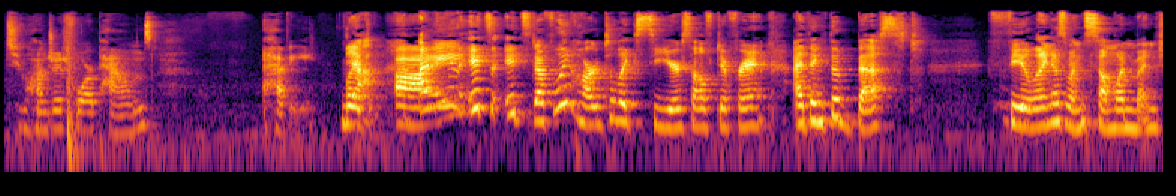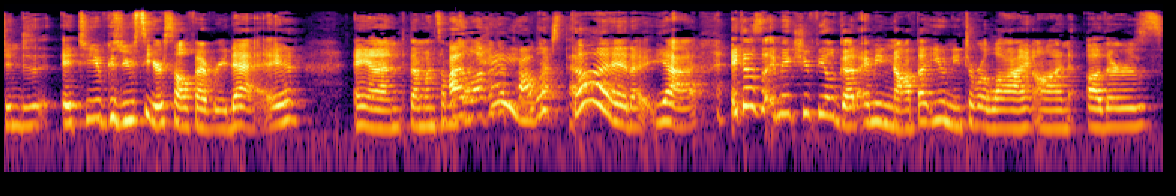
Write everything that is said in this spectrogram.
204 pounds heavy. Like, yeah. I, I, mean, it's it's definitely hard to like see yourself different. I think the best feeling is when someone mentioned it to you because you see yourself every day. And then when someone's I like, love a "Hey, you look pic." good," yeah, it does. It makes you feel good. I mean, not that you need to rely on others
